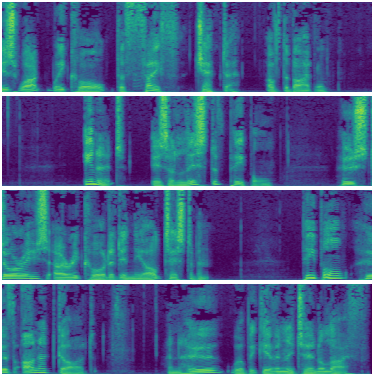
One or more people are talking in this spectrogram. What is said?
is what we call the faith chapter of the Bible. In it is a list of people whose stories are recorded in the Old Testament. People who have honoured God and who will be given eternal life.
